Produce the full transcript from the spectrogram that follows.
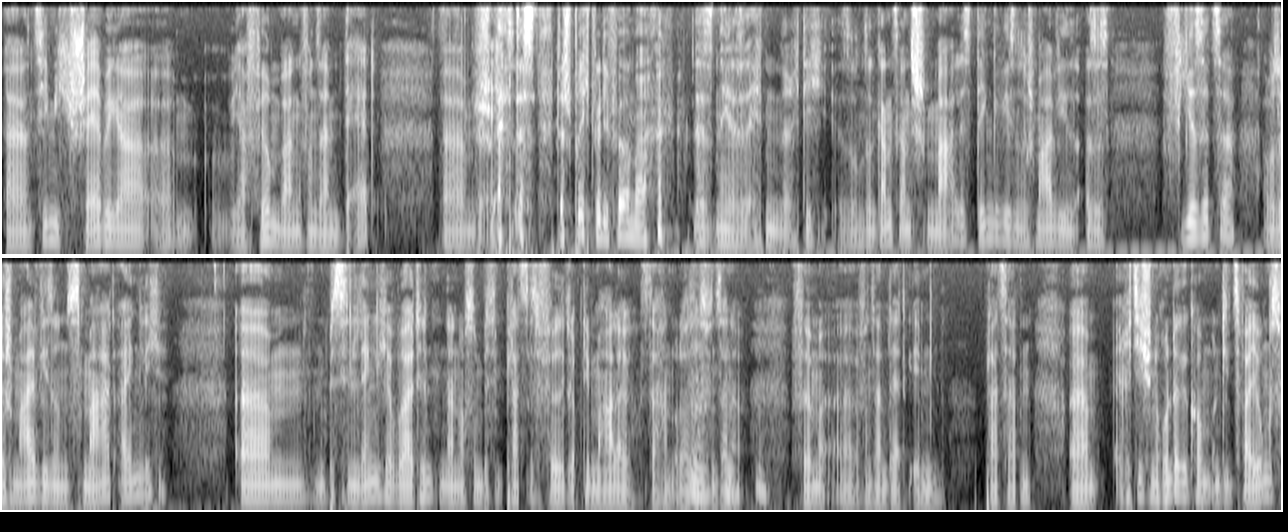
äh, ziemlich schäbiger ähm, ja, Firmenwagen von seinem Dad. Ähm, echt Das, das spricht für die Firma. das ist, nee, das ist echt ein richtig, so, so ein ganz, ganz schmales Ding gewesen, so schmal wie, also es ist Viersitzer, aber so schmal wie so ein Smart eigentlich. Ähm, ein bisschen länglicher, wo halt hinten dann noch so ein bisschen Platz ist für, ich glaube, die Malersachen oder so Mhm. von seiner Firma, äh, von seinem Dad eben Platz hatten. Ähm, richtig schön runtergekommen und die zwei Jungs,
